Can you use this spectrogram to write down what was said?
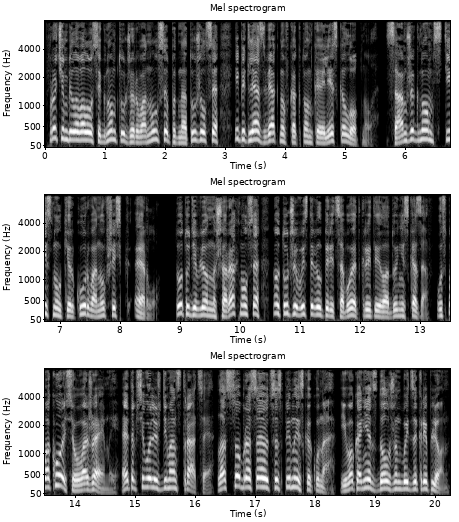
Впрочем, беловолосый гном тут же рванулся, поднатужился, и петля, звякнув, как тонкая леска, лопнула. Сам же гном стиснул кирку, рванувшись к Эрлу. Тот удивленно шарахнулся, но тут же выставил перед собой открытые ладони, сказав, «Успокойся, уважаемый, это всего лишь демонстрация. Лассо бросают со спины скакуна, его конец должен быть закреплен.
